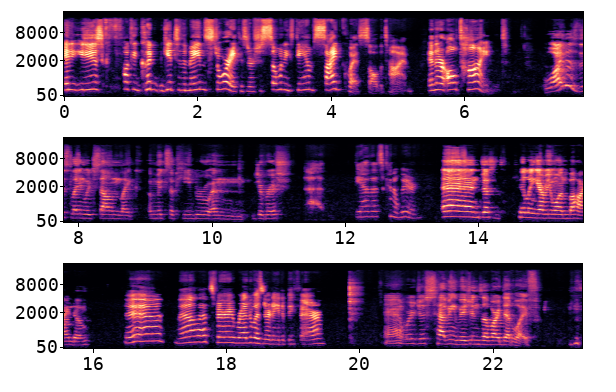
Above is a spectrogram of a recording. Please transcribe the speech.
and you just fucking couldn't get to the main story because there's just so many damn side quests all the time, and they're all timed. Why does this language sound like a mix of Hebrew and gibberish? Uh, yeah, that's kind of weird. And just killing everyone behind him. Yeah, well, that's very red wizardy to be fair. And we're just having visions of our dead wife.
